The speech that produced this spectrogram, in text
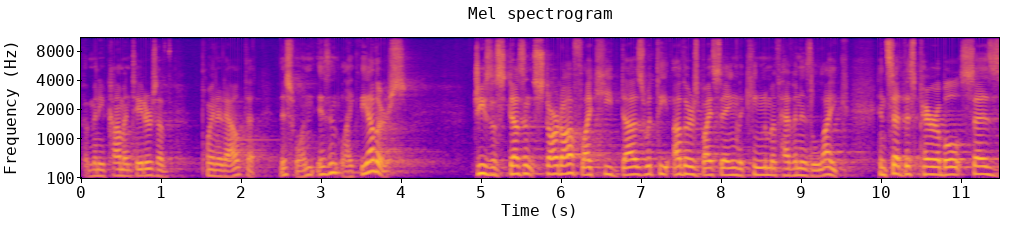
But many commentators have pointed out that this one isn't like the others. Jesus doesn't start off like he does with the others by saying the kingdom of heaven is like. Instead, this parable says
